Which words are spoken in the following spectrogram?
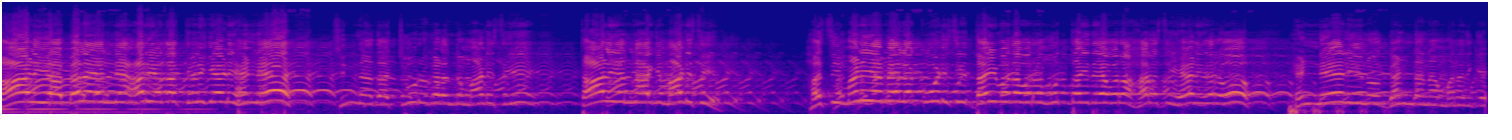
ತಾಳಿಯ ಬೆಲೆಯನ್ನೇ ಅರಿಯದ ತಿಳಿಗೇಡಿ ಹೆಣ್ಣೆ, ಚಿನ್ನದ ಚೂರುಗಳನ್ನು ಮಾಡಿಸಿ, ತಾಳಿಯನ್ನಾಗಿ ಮಾಡಿಸಿ ಹಸಿ ಮಣಿಯ ಮೇಲೆ ಕೂಡಿಸಿ ದೈವದವರು ಮುತ್ತೈದೆಯವರು ಹರಸಿ ಹೇಳಿದರು ಹೆಣ್ಣೇ ನೀನು ಗಂಡನ ಮನದಿಗೆ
